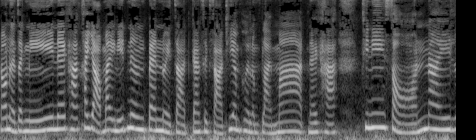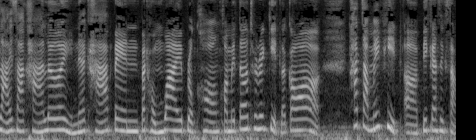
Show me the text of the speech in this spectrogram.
นอกเหนือจากนี้นะคะขยับมาอีกนิดนึงเป็นหน่วยจัดการศึกษาที่อำเภอลำปลายมาศนะคะ ที่นี่สอนในหลายสาขาเลยนะคะ เป็นปฐมวัยปกครองคอมพิวเตอร์ธุรกิจ แล้วก็ถ้าจำไม่ผิดปีการศึกษา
